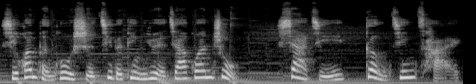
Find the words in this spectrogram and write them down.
喜欢本故事，记得订阅加关注，下集更精彩。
